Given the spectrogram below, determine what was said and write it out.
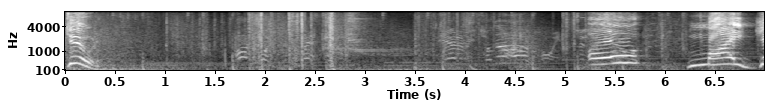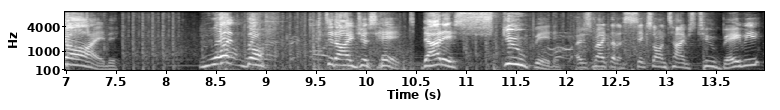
Dude! Oh my god! What the did I just hit? That is stupid. I just smacked that a 6 on times 2, baby.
